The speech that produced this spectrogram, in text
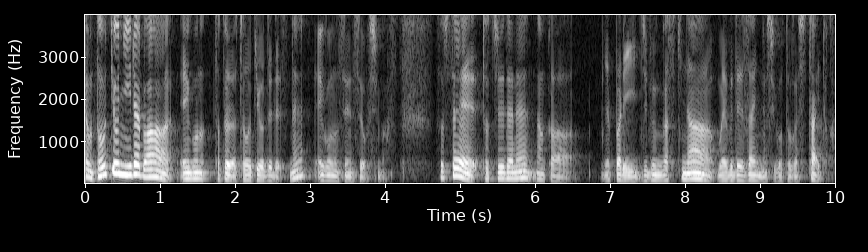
でも東京にいれば英語の例えば東京でですね英語の先生をします。そして途中でねなんかやっぱり自分が好きなウェブデザインの仕事がしたいとか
